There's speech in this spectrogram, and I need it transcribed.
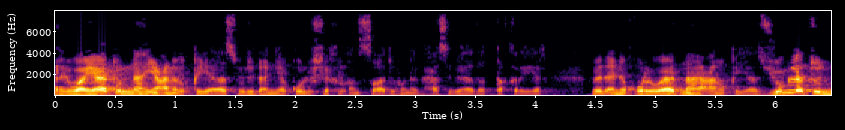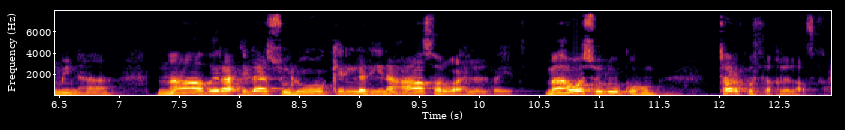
روايات النهي عن القياس يريد أن يقول الشيخ الأنصاري هنا بحسب هذا التقرير يريد أن يقول روايات النهي عن القياس جملة منها ناظرة إلى سلوك الذين عاصروا أهل البيت. ما هو سلوكهم؟ ترك الثقل الأصغر.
